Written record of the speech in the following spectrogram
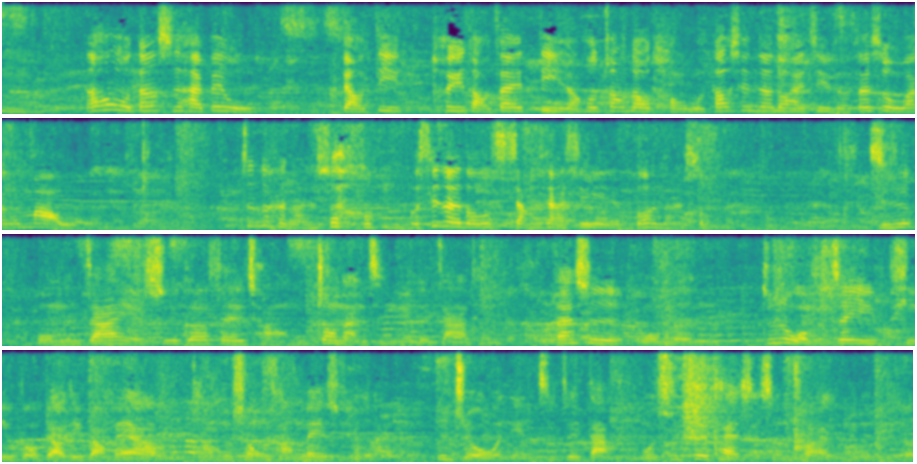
嗯然后我当时还被我表弟推倒在地，然后撞到头，我到现在都还记得。但是我外公骂我，真的很难受，我现在都想起来心里也都很难受。其实我们家也是一个非常重男轻女的家庭，但是我们就是我们这一批，我表弟表妹啊、堂兄堂妹什么的，就只有我年纪最大，我是最开始生出来的那个女儿，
